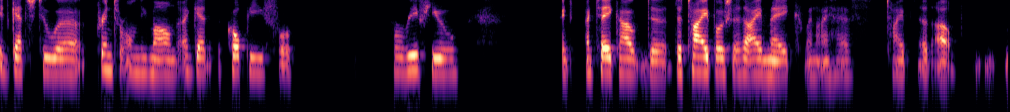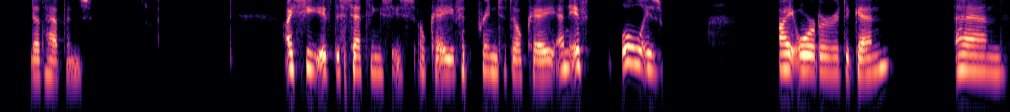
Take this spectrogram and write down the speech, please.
It gets to a printer on demand. I get a copy for for review. I, I take out the, the typos that I make when I have typed it up. That happens. I see if the settings is okay, if it printed okay, and if all is, I order it again, and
